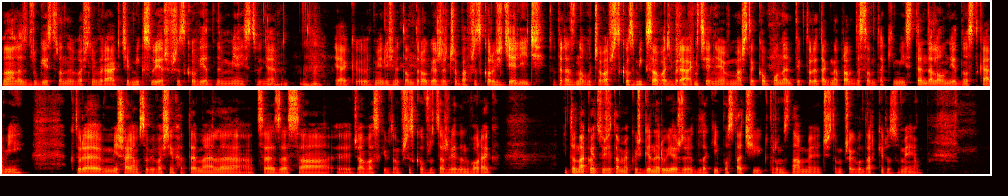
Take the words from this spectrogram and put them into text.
No ale z drugiej strony właśnie w Reakcie miksujesz wszystko w jednym miejscu, nie? Mm-hmm. Jak e, mieliśmy tą drogę, że trzeba wszystko rozdzielić, to teraz znowu trzeba wszystko zmiksować w Reakcie, nie? Masz te komponenty, które tak naprawdę są takimi standalone jednostkami, które mieszają sobie właśnie HTML, CSS-a, y, JavaScript, tam wszystko wrzucasz w jeden worek i to na końcu się tam jakoś generuje, że do takiej postaci, którą znamy, czy tam przeglądarki rozumieją.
